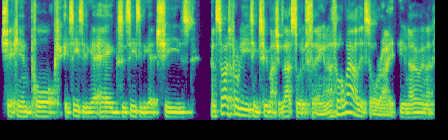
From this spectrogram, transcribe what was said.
chicken, pork. It's easy to get eggs. It's easy to get cheese. And so I was probably eating too much of that sort of thing. And I thought, well, it's all right, you know. And I,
